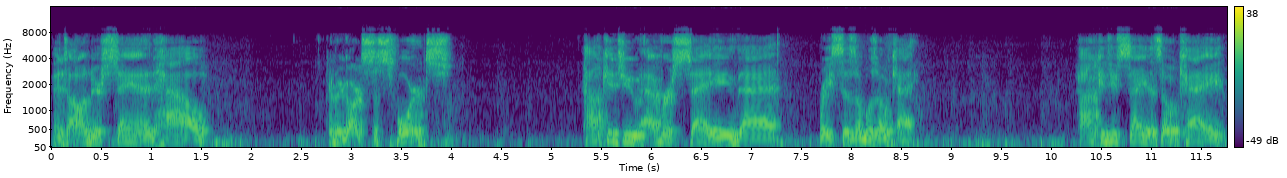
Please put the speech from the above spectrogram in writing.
And to understand how, in regards to sports, how could you ever say that racism was okay? How could you say it's okay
